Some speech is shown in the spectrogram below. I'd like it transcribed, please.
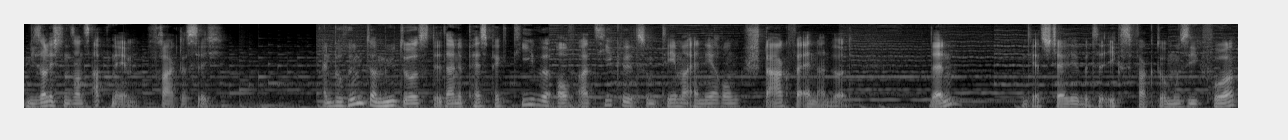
Wie soll ich denn sonst abnehmen? fragt es sich. Ein berühmter Mythos, der deine Perspektive auf Artikel zum Thema Ernährung stark verändern wird. Denn, und jetzt stell dir bitte X-Faktor Musik vor,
